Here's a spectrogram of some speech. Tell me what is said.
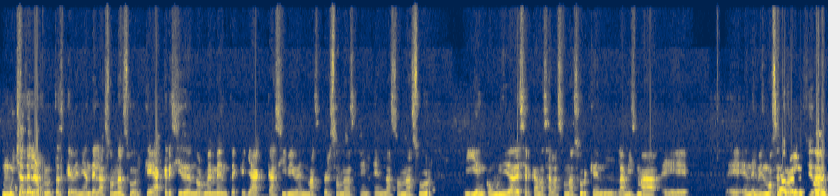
muchas de las rutas que venían de la zona sur, que ha crecido enormemente, que ya casi viven más personas en, la zona sur y en comunidades cercanas a la zona sur que en la misma, eh, eh, en el mismo centro de la ciudad.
